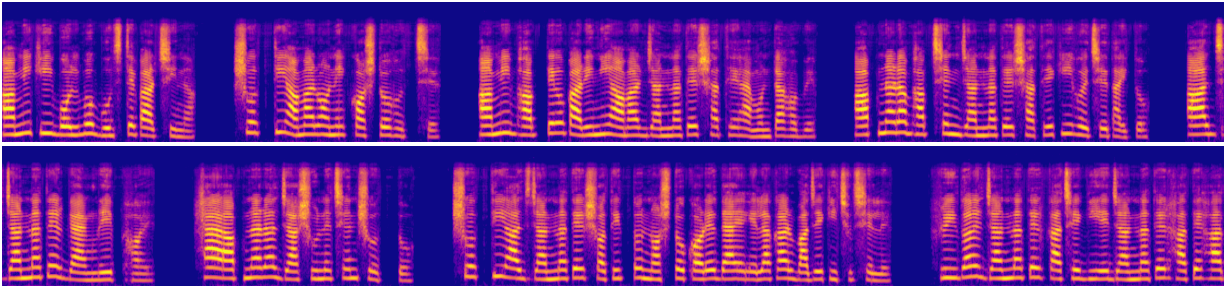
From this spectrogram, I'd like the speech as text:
আমি কি বলব বুঝতে পারছি না। সত্যি আমার অনেক কষ্ট হচ্ছে। আমি ভাবতেও পারিনি আমার জান্নাতের সাথে এমনটা হবে। আপনারা ভাবছেন জান্নাতের সাথে কি হয়েছে তাই তো। আজ জান্নাতের গ্যাং রেপ হয়। হ্যাঁ আপনারা যা শুনেছেন সত্য। সত্যি আজ জান্নাতের সতীত্ব নষ্ট করে দেয় এলাকার বাজে কিছু ছেলে। হৃদয় জান্নাতের কাছে গিয়ে জান্নাতের হাতে হাত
